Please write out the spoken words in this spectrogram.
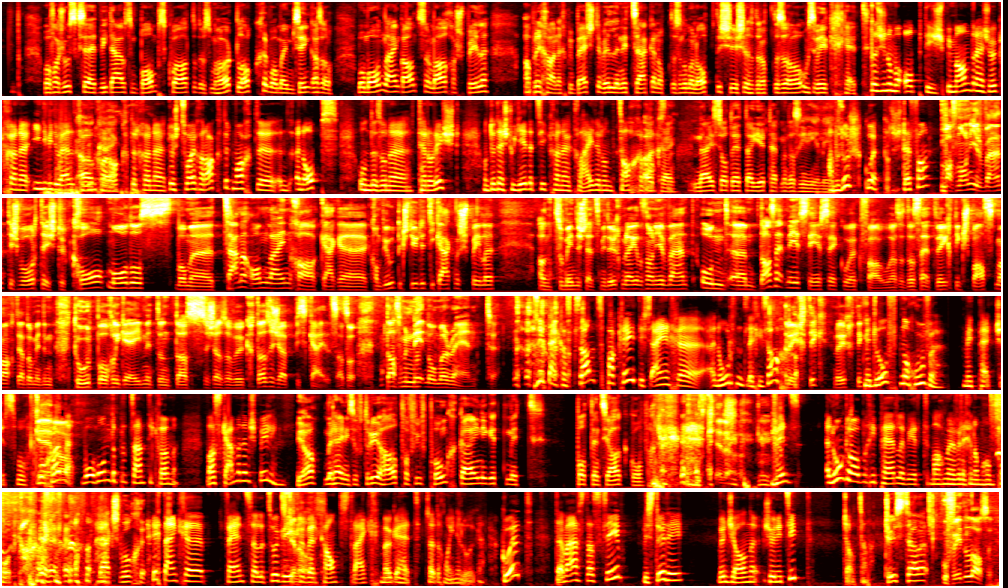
der fast aussieht wie der aus dem Bomb Squad oder aus dem Hurt Locker, wo man im Sing, also wo man online ganz normal kann spielen kann. Aber ich kann euch beim besten Willen nicht sagen, ob das nur optisch ist oder ob das auch Auswirkungen hat. Das ist nur optisch. Beim anderen hast du wirklich individuell zu deinem okay. Charakter können. Du hast zwei Charakter gemacht, äh, einen Ops und so einen Terrorist. Und dort hast du jederzeit können Kleider und Sachen wechseln. Okay. Nein, so detailliert hat man das hier nicht. Aber sonst gut. Stefan? Was noch nicht erwähnt ist worden, ist der Co-Modus, wo man zusammen online kann gegen computergesteuerte Gegner spielen kann also zumindest hat es mit euch das noch nie erwähnt. Und ähm, das hat mir sehr, sehr gut gefallen. Also das hat richtig Spaß gemacht, ja, da mit dem Turbo gamet und das ist also wirklich, das ist etwas Geiles. Also, dass wir nicht nur ranten. also ich denke, das gesamte Paket ist eigentlich äh, eine ordentliche Sache. Richtig, richtig. Mit Luft noch rauf, mit Patches, wo, genau. wo kommen, wo hundertprozentig kommen. Was geben wir dem Spiel? Ja, wir haben uns auf 3,5 von 5 Punkten geeinigt mit Potenzial gegeben. genau. Wenn es eine unglaubliche Perle wird, machen wir vielleicht noch mal einen Podcast. Nächste Woche. Ich denke, Fans sollen zugreifen, genau. wer Counter-Strike mögen hat. Soll doch mal reinschauen. Gut, dann wäre es das gewesen. Bis dahin wünsche ich allen eine schöne Zeit. Ciao zusammen. Tschüss zusammen. Auf Wiedersehen.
